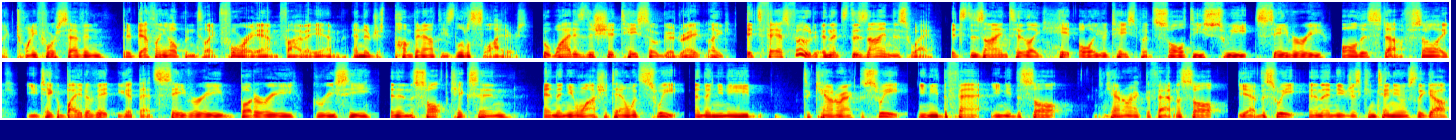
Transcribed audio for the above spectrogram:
like 24 7. They're definitely open to like 4 a.m., 5 a.m., and they're just pumping out these little sliders. But why does this shit taste so good, right? Like it's fast food and it's designed this way. It's designed to like hit all your taste buds salty, sweet, savory, all this stuff. So, like, you take a bite of it, you get that savory, buttery, greasy, and then the salt kicks in, and then you wash it down with sweet. And then you need to counteract the sweet, you need the fat, you need the salt. To counteract the fat and the salt, you have the sweet, and then you just continuously go.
